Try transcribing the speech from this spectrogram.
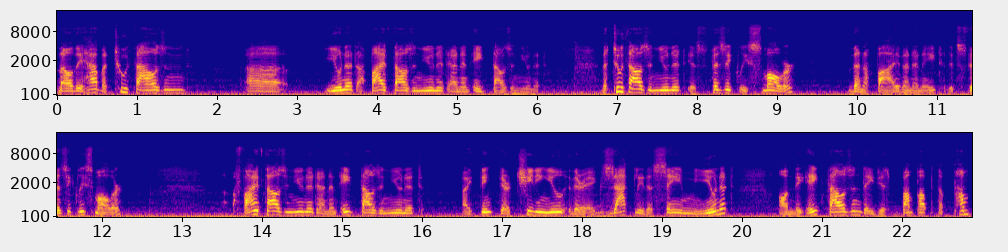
Now they have a 2000 uh, unit, a 5,000 unit, and an 8,000 unit. The 2,000 unit is physically smaller than a 5 and an 8. It's physically smaller. A 5,000 unit and an 8,000 unit, I think they're cheating you. They're exactly the same unit. On the 8,000, they just bump up the pump.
